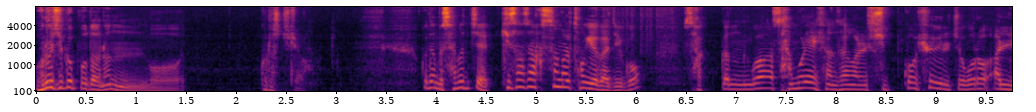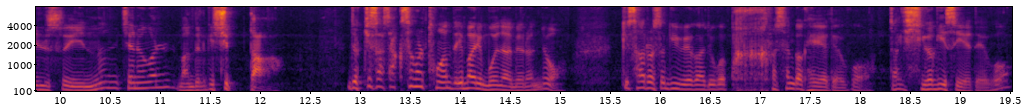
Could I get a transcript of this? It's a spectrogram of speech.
어느 직업보다는 뭐 그렇죠. 그 다음에 세 번째, 기사 작성을 통해 가지고 사건과 사물의 현상을 쉽고 효율적으로 알릴 수 있는 재능을 만들기 쉽다. 이제 기사 작성을 통한다 이 말이 뭐냐면은요. 기사를 쓰기 위해 가지고 바로 생각해야 되고 자기 시각이 있어야 되고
